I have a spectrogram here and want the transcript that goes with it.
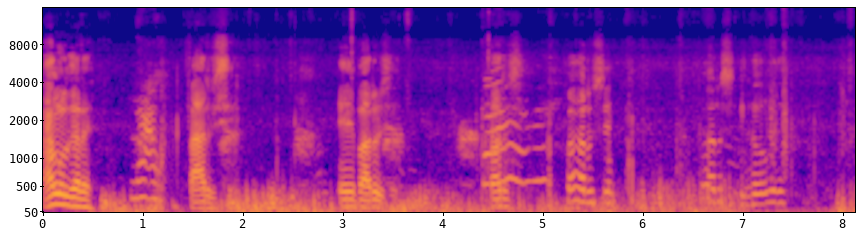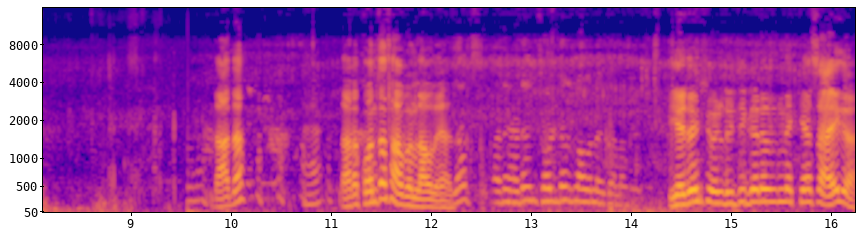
आंघोळ कराय. पारुशी हे पारुशी पारुशी पारुशी पारुशी हो. दादा? दादा कोणता साबण लावलाय आज? लक्स आणि हेड अँड शोल्डर लावलंय त्याला. हेड अँड शोल्डरची गरज नाही केस आहे का?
